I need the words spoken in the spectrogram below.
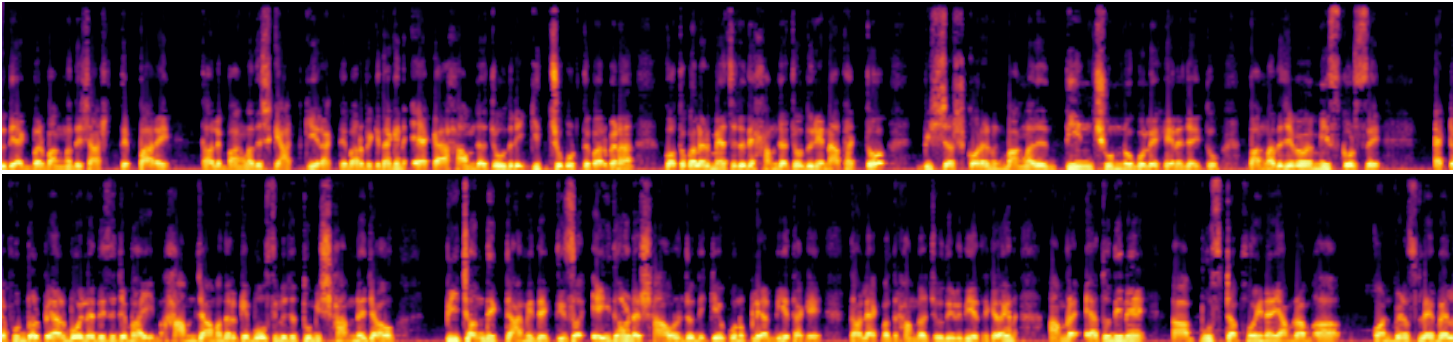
যদি একবার বাংলাদেশে আসতে পারে তাহলে বাংলাদেশকে আটকিয়ে রাখতে পারবে কি? দেখেন, একা হামজা চৌধুরী কিচ্ছু করতে পারবে না। গতকালের ম্যাচে যদি হামজা চৌধুরী না থাকতো, বিশ্বাস করেন, বাংলাদেশ তিন শূন্য গোলে হেরে যাইতো। বাংলাদেশ যেভাবে মিস করছে। একটা ফুটবল প্লেয়ার বলে দিছে যে, ভাই, হামজা আমাদেরকে বলছিল যে, তুমি সামনে যাও, পিছন দিকটা আমি দেখতেছি। এই ধরনের সাহস যদি কেউ কোনো প্লেয়ার দিয়ে থাকে, তাহলে একমাত্র হামজা চৌধুরী দিয়ে থাকে। দেখেন, আমরা এতদিনে বুস্ট আপ হই নাই, আমরা কনফিডেন্স লেভেল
